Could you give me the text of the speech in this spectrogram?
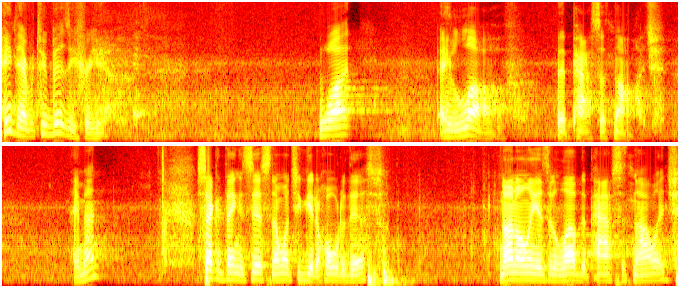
He's never too busy for you. What a love that passeth knowledge. Amen? Second thing is this, and I want you to get a hold of this. Not only is it a love that passeth knowledge,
